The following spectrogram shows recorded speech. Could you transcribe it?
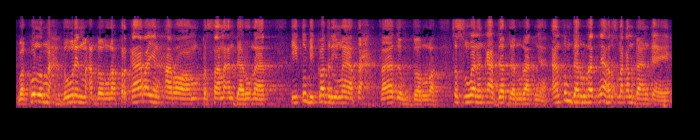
Wa kullu mahdhurin ma'ad darurah, perkara yang haram bersamaan darurat itu biqadri ma tahtaduhu darurah, sesuai dengan kadar daruratnya. Antum daruratnya harus makan bangkai.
